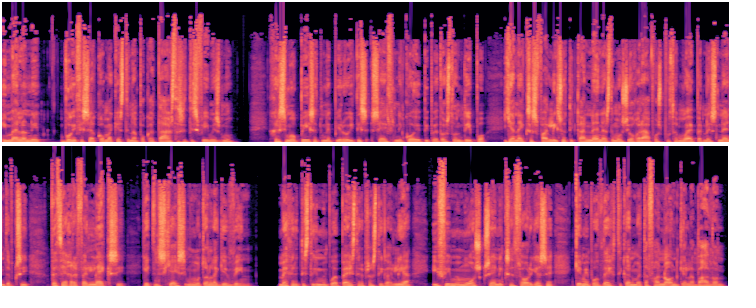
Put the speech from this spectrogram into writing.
Η Μέλονη βοήθησε ακόμα και στην αποκατάσταση της φήμης μου. Χρησιμοποίησε την επιρροή της σε εθνικό επίπεδο στον τύπο για να εξασφαλίσει ότι κανένας δημοσιογράφος που θα μου έπαιρνε συνέντευξη δεν θα έγραφε λέξη για την σχέση μου με τον Λαγκεβίν. Μέχρι τη στιγμή που επέστρεψα στη Γαλλία, η φήμη μου ως ξένη ξεθόριασε και με υποδέχτηκαν με τα φανών και λαμπάδων.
